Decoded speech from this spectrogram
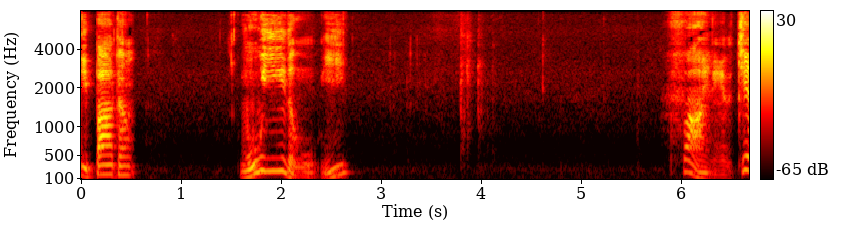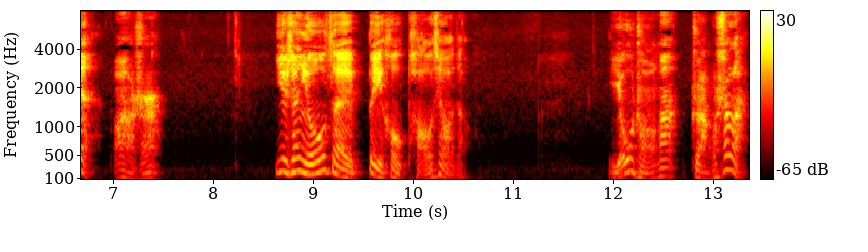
第八章，无一的五一。放下你的剑，王小石！叶神游在背后咆哮道：“有种的，转过身来，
